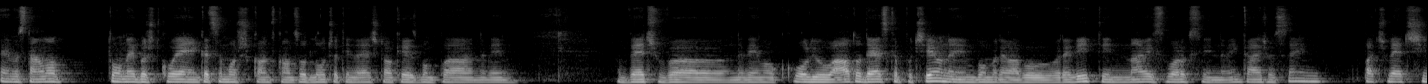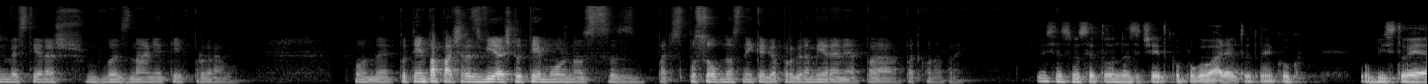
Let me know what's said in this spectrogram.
enostavno to najbrž tako je, enkrat se moraš konec koncev odločiti in reči, ok, jaz bom pa ne vem več v vem, okolju Autodeska počel ne, in bom rekel Revit in Navisworks in ne vem kaj še vse in pač več investiraš v znanje teh programov. Ne, potem pa pač razvijaš tudi te možnosti, pač sposobnost nekega programiranja pa, pa tako naprej. Mislim, da smo se to na začetku pogovarjali tudi nekako. V bistvu je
